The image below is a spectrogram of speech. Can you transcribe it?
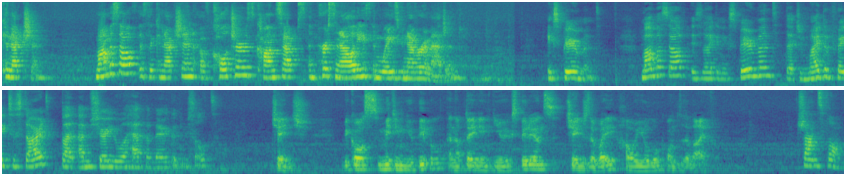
Connection. Mamaself is the connection of cultures, concepts, and personalities in ways you never imagined. Experiment. Mamaself is like an experiment that you might afraid to start, but I'm sure you will have a very good result. Change. Because meeting new people and obtaining new experience change the way how you look on the life. Transform.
